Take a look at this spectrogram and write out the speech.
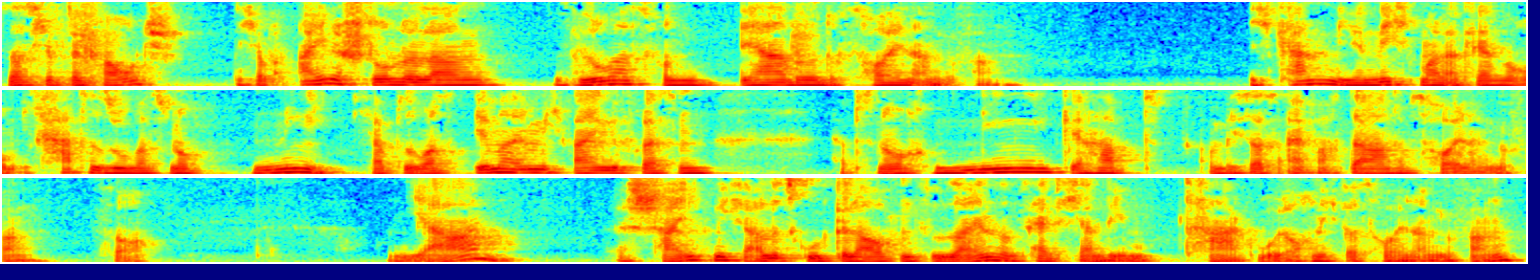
saß ich auf der Couch. Ich habe eine Stunde lang sowas von derbe das Heulen angefangen. Ich kann dir nicht mal erklären, warum. Ich hatte sowas noch nie. Ich habe sowas immer in mich reingefressen. Habe es noch nie gehabt. Aber ich saß einfach da und habe es heulen angefangen. So. Und ja, es scheint nicht alles gut gelaufen zu sein, sonst hätte ich an dem Tag wohl auch nicht das Heulen angefangen.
